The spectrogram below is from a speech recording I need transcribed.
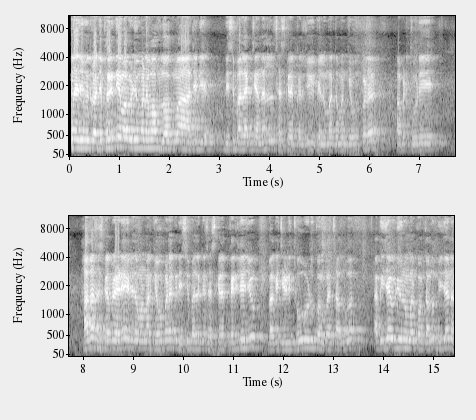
ખાવાનું આજે ફરીથી ચેનલ સબસ્ક્રાઇબ કરજો એ પહેલુંમાં તમને કેવું જ પડે આપણે થોડી હાથા સબસ્ક્રાઈબ રેડે એટલે તમારે મારે કહેવું પડે કે દેશી બાલકને સબસ્ક્રાઈબ કરી લેજો. બાકી ચેડી થોડું કોમકાજ ચાલુ હોય, આ બીજા વિડીયોનું અમારે કોમ ચાલુ બીજા ને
